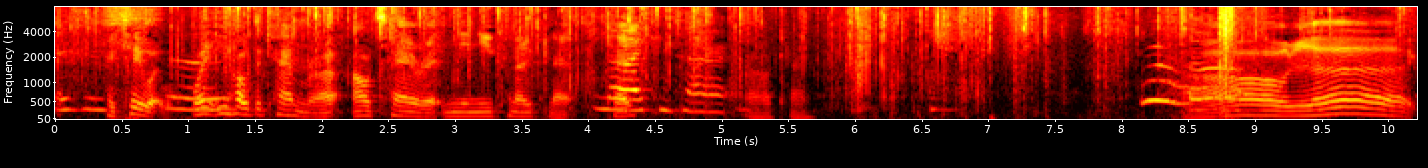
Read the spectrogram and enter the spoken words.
Hey, tell you what, why don't you hold the camera? I'll tear it and then you can open it. No, okay? I can tear it. Oh, okay. Oh, look.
